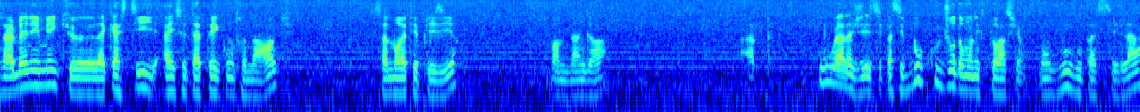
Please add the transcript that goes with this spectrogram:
J'aurais bien aimé que la Castille aille se taper contre Maroc. Ça m'aurait fait plaisir. Bande d'ingrats. Hop. Ouh là, là j'ai laissé passer beaucoup de jours dans mon exploration. Donc vous, vous passez là.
